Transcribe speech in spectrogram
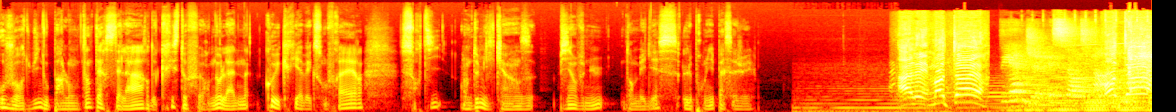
aujourd'hui nous parlons d'Interstellar de Christopher Nolan, coécrit avec son frère, sorti en 2015. Bienvenue dans Méliès, le premier passager. Allez, moteur Moteur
